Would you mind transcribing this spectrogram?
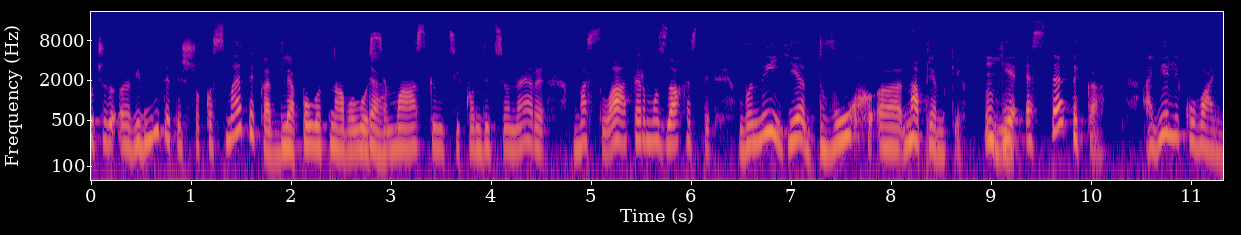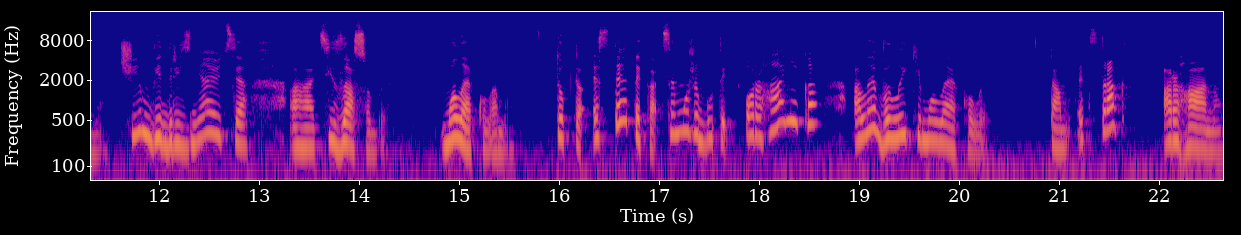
хочу е, відмітити, що косметика для полотна волосся, Да. маски, ці кондиціонери, масла, термозахисти, вони є двох е, напрямків: Мгм. є естетика, а є лікування. Чим відрізняються а, ці засоби молекулами? Тобто естетика це може бути органіка, але великі молекули. Там екстракт аргану.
